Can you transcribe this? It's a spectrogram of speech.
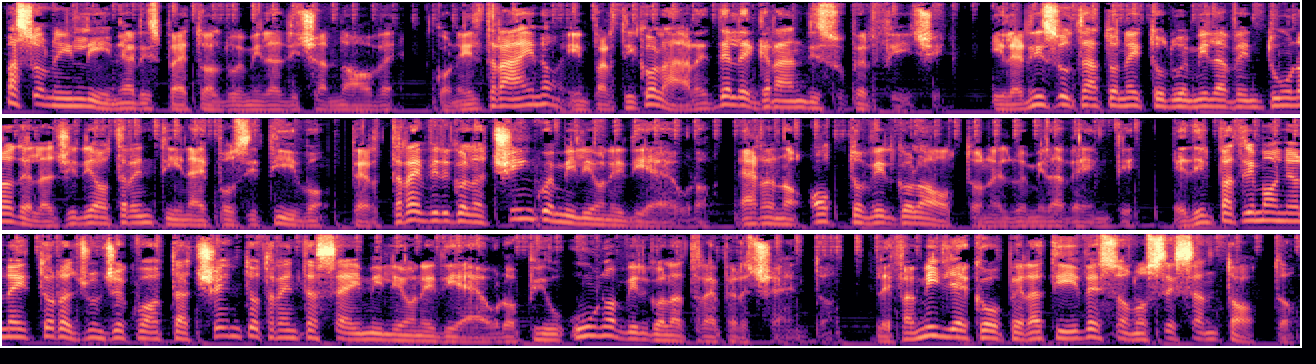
ma sono in linea rispetto al 2019, con il traino in particolare delle grandi superfici. Il risultato netto 2021 della GDO Trentina è positivo per 3,5 milioni di euro, erano 8,8 nel 2020, ed il patrimonio netto raggiunge quota 136 milioni di euro più 1,3%. Le famiglie cooperative sono 68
